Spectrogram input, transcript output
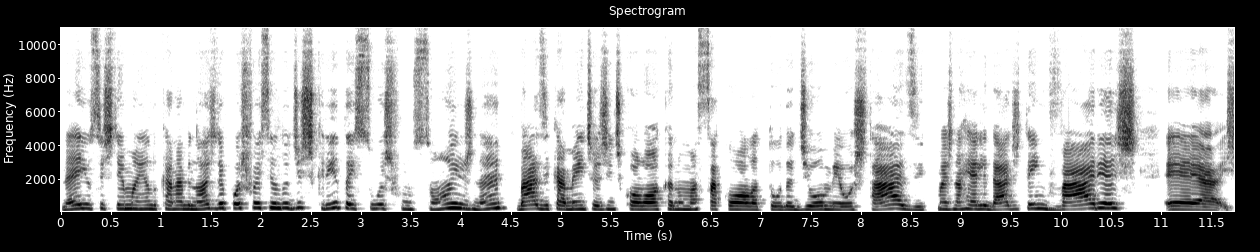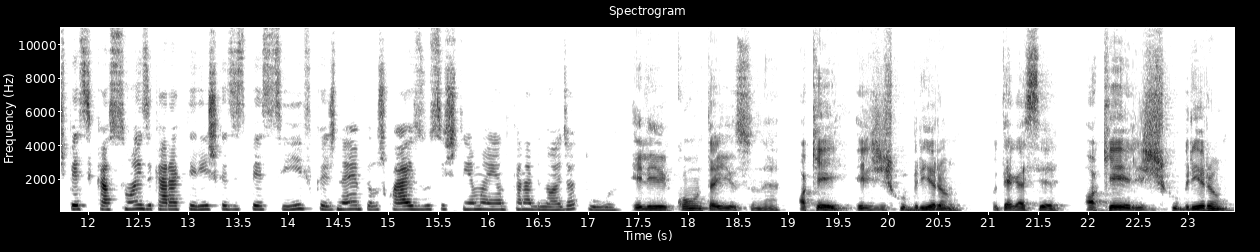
Né, e o sistema endocannabinoide depois foi sendo descrita as suas funções, né? Basicamente a gente coloca numa sacola toda de de homeostase, mas na realidade tem várias é, especificações e características específicas, né, pelos quais o sistema endocannabinoide atua. Ele conta isso, né? Ok, eles descobriram o THC. Ok, eles descobriram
